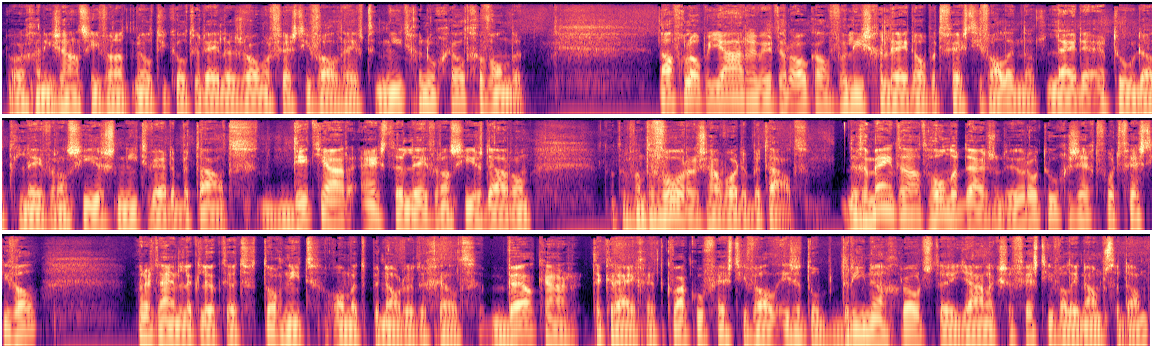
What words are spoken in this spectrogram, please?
De organisatie van het multiculturele zomerfestival heeft niet genoeg geld gevonden. De afgelopen jaren werd er ook al verlies geleden op het festival... en dat leidde ertoe dat leveranciers niet werden betaald. Dit jaar eisten leveranciers daarom dat er van tevoren zou worden betaald. De gemeente had 100.000 euro toegezegd voor het festival... Uiteindelijk lukt het toch niet om het benodigde geld bij elkaar te krijgen. Het Kwaku Festival is het op drie na grootste jaarlijkse festival in Amsterdam.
